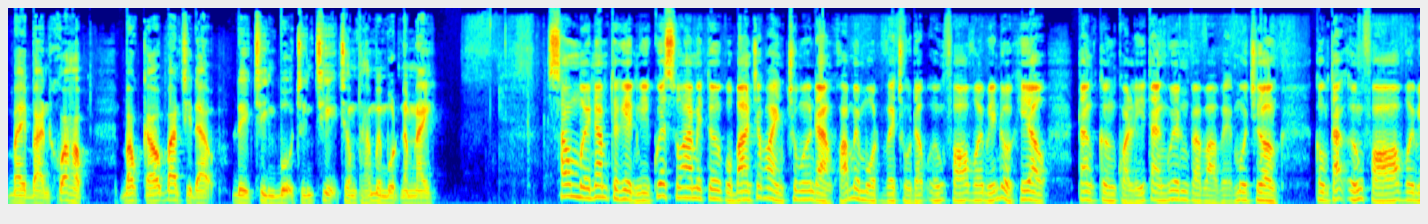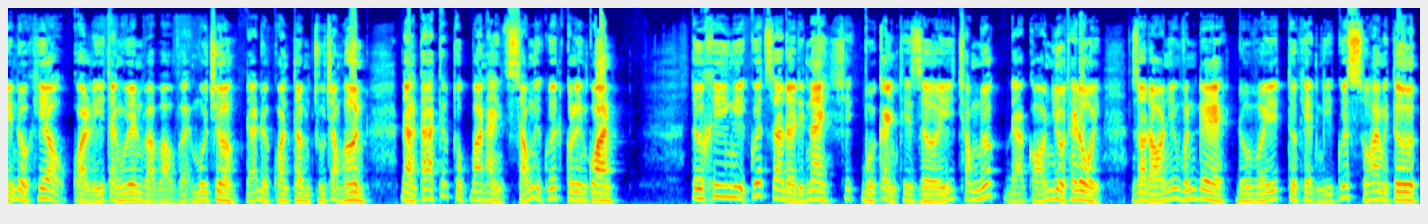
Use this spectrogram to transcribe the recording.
bài bản khoa học, báo cáo Ban chỉ đạo để trình Bộ Chính trị trong tháng 11 năm nay. Sau 10 năm thực hiện nghị quyết số 24 của Ban chấp hành Trung ương Đảng khóa 11 về chủ động ứng phó với biến đổi khí hậu, tăng cường quản lý tài nguyên và bảo vệ môi trường, công tác ứng phó với biến đổi khí hậu, quản lý tài nguyên và bảo vệ môi trường đã được quan tâm chú trọng hơn. Đảng ta tiếp tục ban hành 6 nghị quyết có liên quan, từ khi nghị quyết ra đời đến nay, bối cảnh thế giới trong nước đã có nhiều thay đổi, do đó những vấn đề đối với thực hiện nghị quyết số 24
